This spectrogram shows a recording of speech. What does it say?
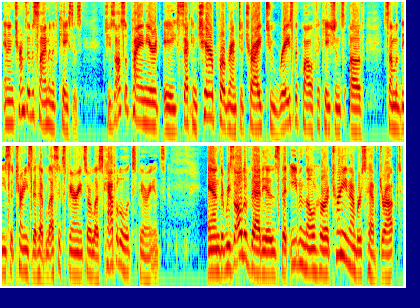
and in terms of assignment of cases. She's also pioneered a second chair program to try to raise the qualifications of some of these attorneys that have less experience or less capital experience. And the result of that is that even though her attorney numbers have dropped,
